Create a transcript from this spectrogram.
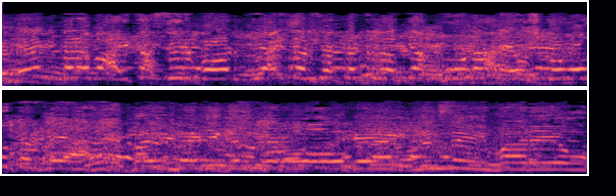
एक मेरे भाई का सिर फोड़ दिया इधर से कट लग गया खून आ रहा है उसको मुँह उतर गया है। भाई मेडिकल करवाओगे नहीं मारे हो।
